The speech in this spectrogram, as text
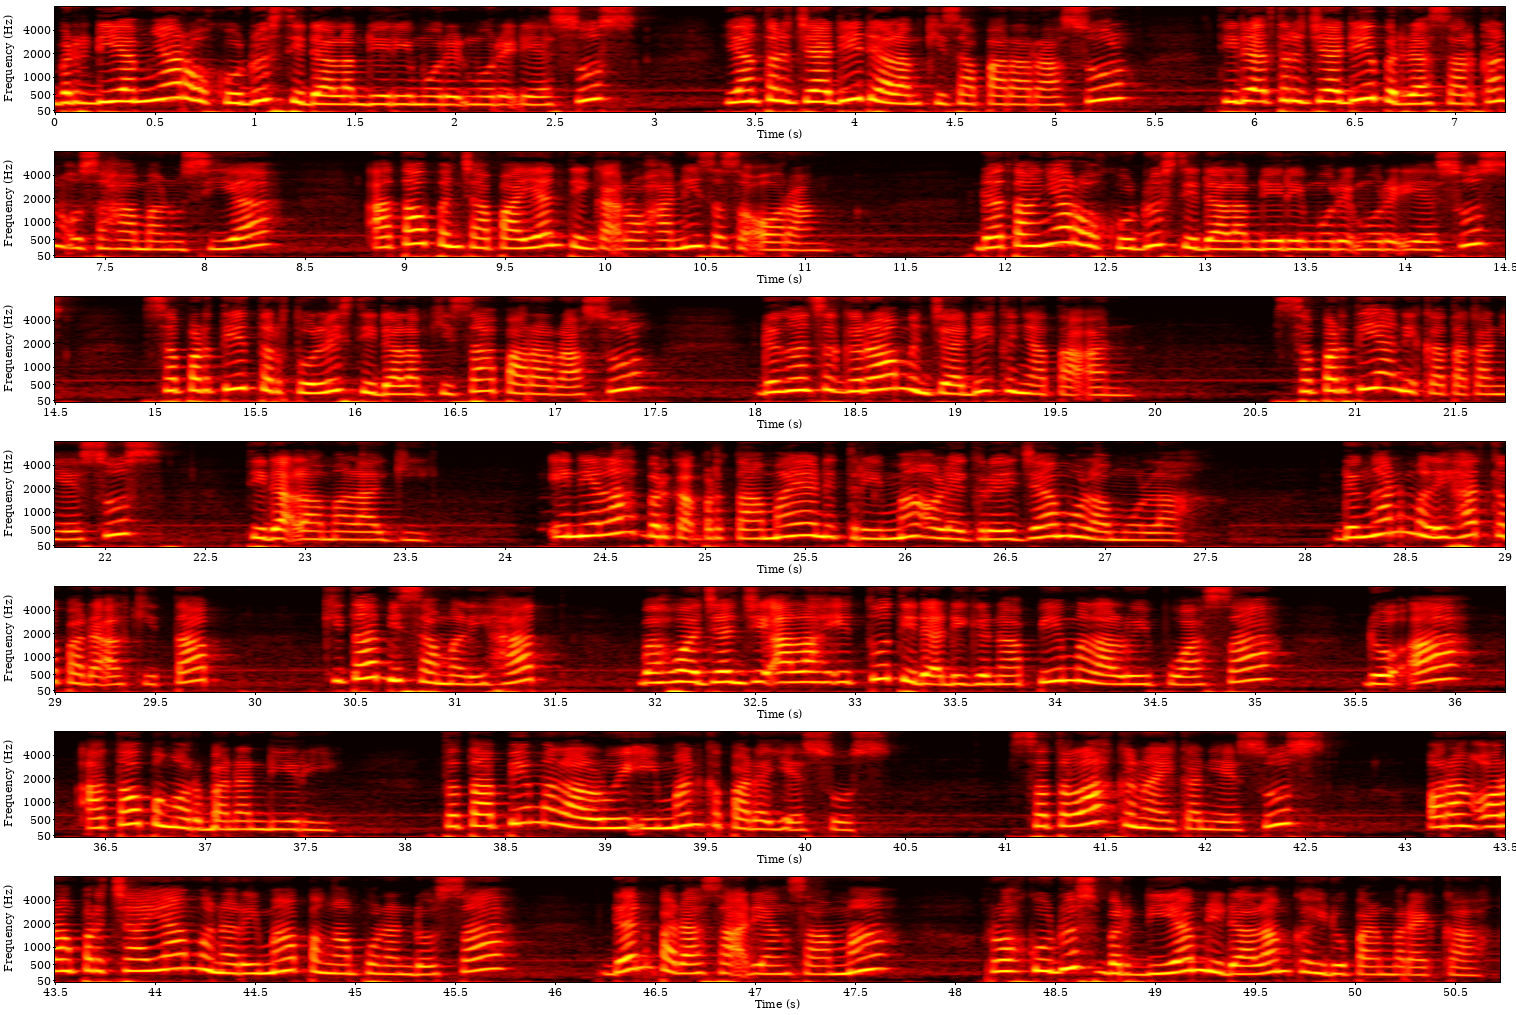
Berdiamnya Roh Kudus di dalam diri murid-murid Yesus yang terjadi dalam kisah para rasul tidak terjadi berdasarkan usaha manusia atau pencapaian tingkat rohani seseorang. Datangnya Roh Kudus di dalam diri murid-murid Yesus seperti tertulis di dalam kisah para rasul dengan segera menjadi kenyataan. Seperti yang dikatakan Yesus, tidak lama lagi. Inilah berkat pertama yang diterima oleh gereja mula-mula. Dengan melihat kepada Alkitab, kita bisa melihat bahwa janji Allah itu tidak digenapi melalui puasa, doa, atau pengorbanan diri, tetapi melalui iman kepada Yesus. Setelah kenaikan Yesus, orang-orang percaya menerima pengampunan dosa, dan pada saat yang sama, Roh Kudus berdiam di dalam kehidupan mereka.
